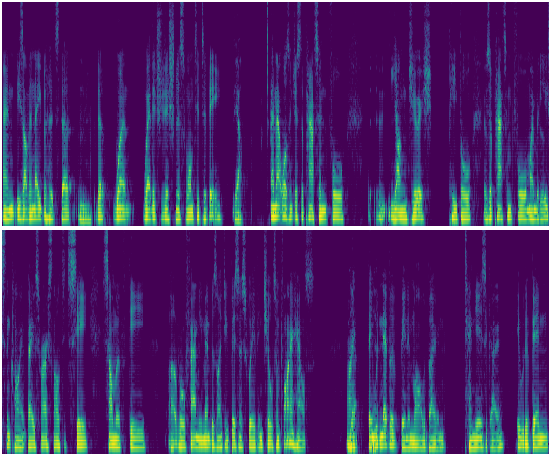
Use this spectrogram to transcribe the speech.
and these other neighborhoods that, that weren't where the traditionalists wanted to be. Yeah, And that wasn't just a pattern for uh, young Jewish people. It was a pattern for my Middle Eastern client base where I started to see some of the uh, royal family members I do business with in Chiltern Firehouse. Right? Yeah, They yeah. would never have been in Marylebone 10 years ago. It would have been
